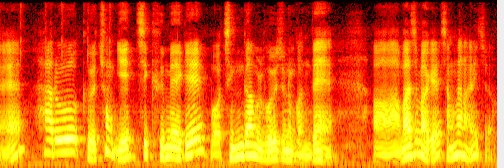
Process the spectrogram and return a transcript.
예, 하루 그 총 예치 금액의 뭐 증감을 보여주는 건데 아, 마지막에 장난 아니죠.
